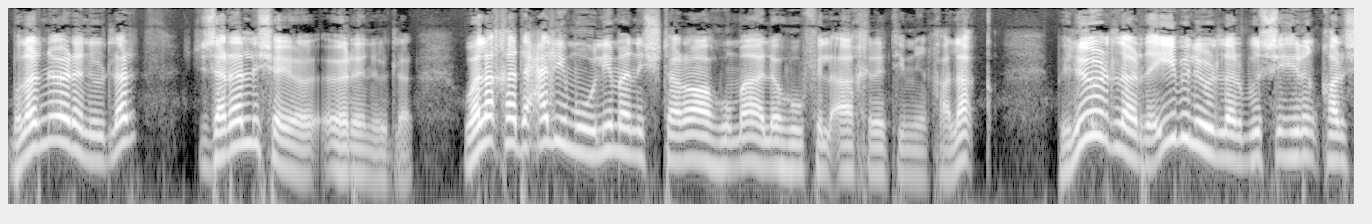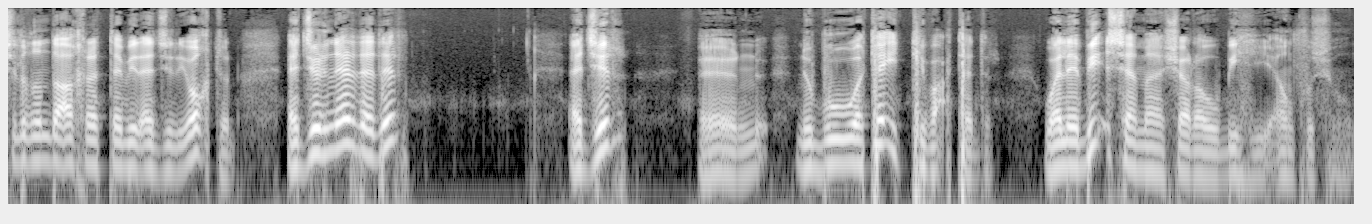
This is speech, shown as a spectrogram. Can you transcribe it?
Bunlar ne öğreniyorlar? Zararlı şey öğreniyorlar. وَلَقَدْ عَلِمُوا لِمَنْ اشْتَرَاهُ مَا لَهُ فِي الْآخِرَةِ مِنْ خَلَقٍ Biliyorlar da iyi biliyorlar bu sihirin karşılığında ahirette bir ecir yoktur. Ecir nerededir? Ecir e, nübüvvete ittiba'tedir. Ve le bi'se ma şerav bihi enfusuhum.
